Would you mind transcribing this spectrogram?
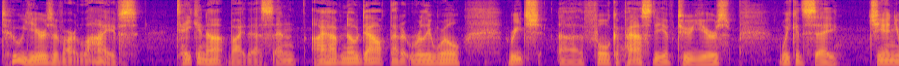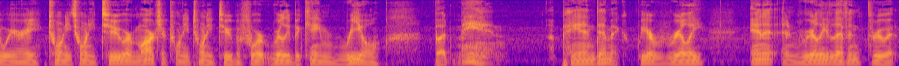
Two years of our lives taken up by this, and I have no doubt that it really will reach uh, full capacity of two years. We could say January 2022 or March of 2022 before it really became real. But man, a pandemic. We are really in it and really living through it.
